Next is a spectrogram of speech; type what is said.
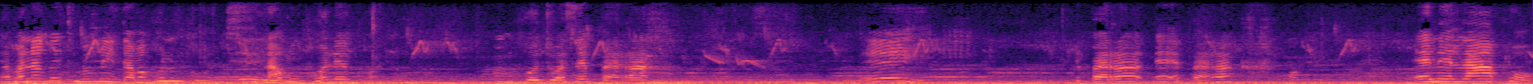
yabona kuithi mekuneyinto abakhona umgodi nabo uphole khona umgodi wasebharaha eyi ibharaka ene lapho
